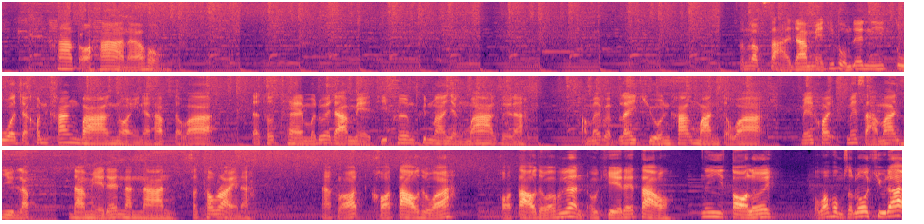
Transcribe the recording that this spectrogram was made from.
5 ต่อ 5 นะครับผม สำหรับสายดาเมจที่ผมเล่นนี้ตัวจะค่อนข้างบางหน่อยนะครับ แต่ว่าจะทดแทนมาด้วยดาเมจที่เพิ่มขึ้นมาอย่างมากเลยนะทำให้แบบไล่คิวค่อนข้างมัน แต่ว่าไม่ค่อยไม่สามารถยืนรับดาเมจได้นานๆ สักเท่าไหร่นะนักรอสขอเต่าเถอะวะขอเต่าเถอะวะเพื่อนโอเคได้เต่า นี่ต่อเลยผมว่าผมสโลว์คิวได้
